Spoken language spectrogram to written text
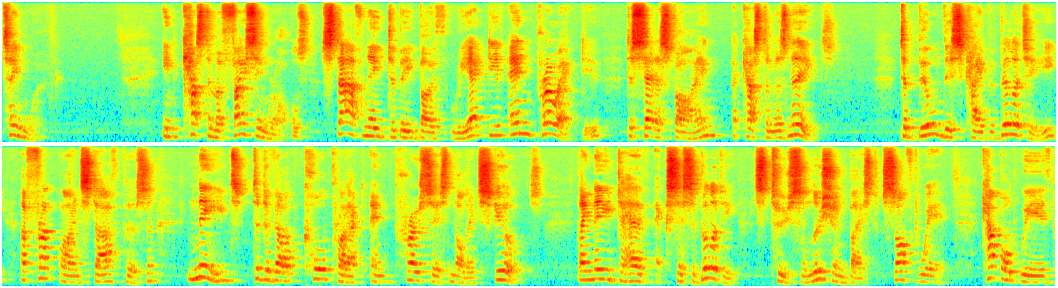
teamwork. In customer facing roles, staff need to be both reactive and proactive to satisfying a customer's needs. To build this capability, a frontline staff person needs to develop core product and process knowledge skills. They need to have accessibility to solution-based software coupled with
